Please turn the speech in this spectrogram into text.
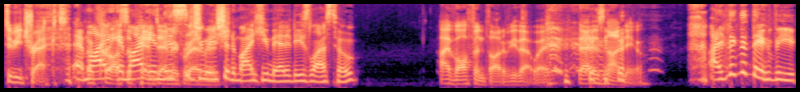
to be trekked? Am I am I in this pandemic ravage? situation? Am I humanity's last hope? I've often thought of you that way. That is not new. I think that they'd be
